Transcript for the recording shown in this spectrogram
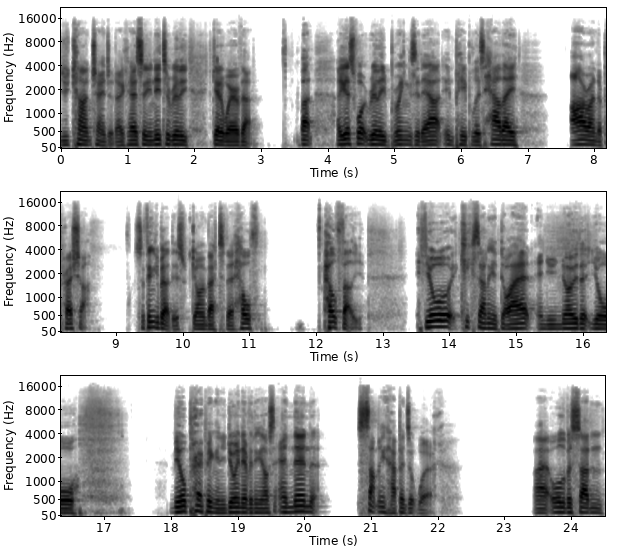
you can't change it. Okay, so you need to really get aware of that. But I guess what really brings it out in people is how they are under pressure. So think about this, going back to the health health value. If you're kickstarting a diet and you know that you're meal prepping and you're doing everything else, and then something happens at work, all of a sudden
